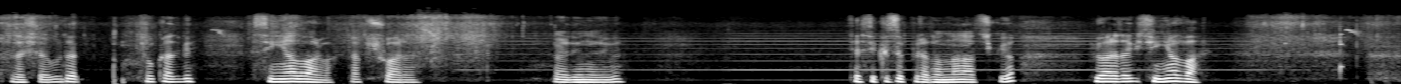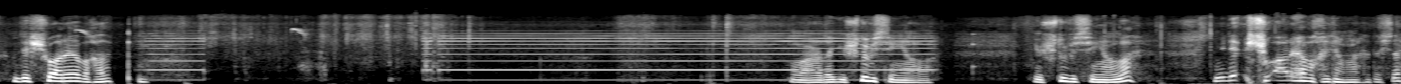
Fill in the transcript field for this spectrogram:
Arkadaşlar burada çok az bir sinyal var bak. Tabii şu arada. Gördüğünüz gibi. Sesi kısık biraz ondan az çıkıyor. Şu arada bir sinyal var. Bir de şu araya bakalım. Bu arada güçlü bir sinyal var. Güçlü bir sinyal var. Bir de şu araya bakacağım arkadaşlar.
